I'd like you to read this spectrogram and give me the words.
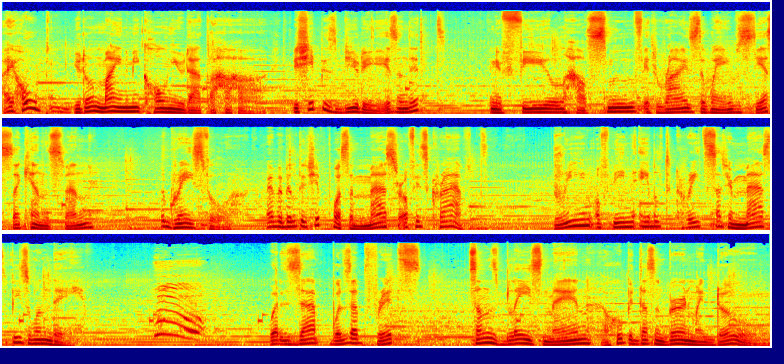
I hope you don't mind me calling you that. Ahaha. The ship is beauty, isn't it? Can you feel how smooth it rides the waves? Yes, I can, Sven. So graceful. Whoever built the ship was a master of his craft. Dream of being able to create such a masterpiece one day. What is up? What is up, Fritz? Sun's blazing, man. I hope it doesn't burn my dome.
